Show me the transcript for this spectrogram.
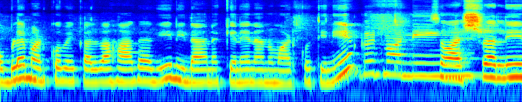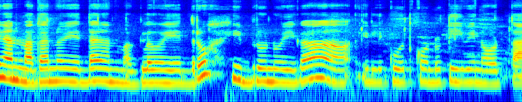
ಒಬ್ಬಳೇ ಮಾಡ್ಕೋಬೇಕಲ್ವಾ? ಹಾಗಾಗಿ ನಿಧಾನಕ್ಕೇ ನಾನು ಮಾಡ್ಕೋತೀನಿ. ಗುಡ್ ಮಾರ್ನಿಂಗ್ ಸೊ ಅಷ್ಟರಲ್ಲಿ ನನ್ನ ಮಗನೂ ಎದ್ದ ನನ್ನ ಮಗಳು ಎದ್ರು. ಇಬ್ರು ಈಗ ಇಲ್ಲಿ ಕೂತ್ಕೊಂಡು ಟಿ ವಿ ನೋಡ್ತಾ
